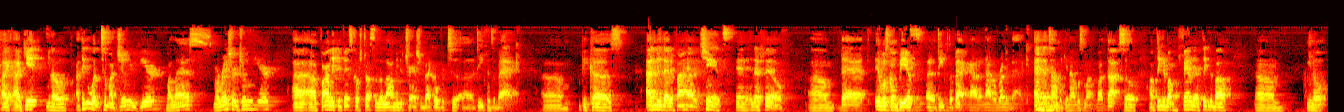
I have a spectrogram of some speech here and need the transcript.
I, I get, you know, I think it wasn't until my junior year, my last, my redshirt junior year, I, I finally convinced Coach Tressel to allow me to transfer back over to uh, defensive back um, because I knew that if I had a chance in the NFL, um, that it was going to be as a defensive back, not a, not a running back. At that time, again, that was my, my thought. So I'm thinking about my family. I'm thinking about, um, you know,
